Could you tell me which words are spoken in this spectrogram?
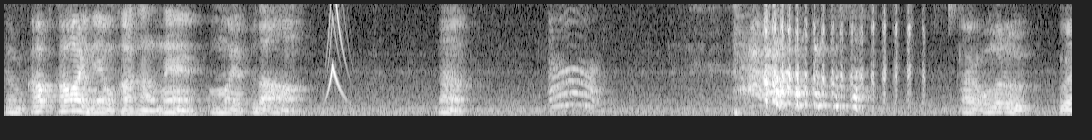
でもかかわいいねお母さんね엄마 예쁘다 응 아 오늘은 왜,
